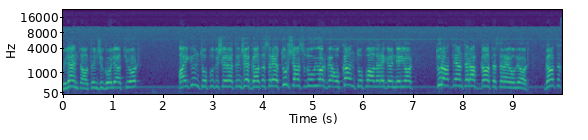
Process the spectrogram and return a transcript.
Bülent 6. golü atıyor. Aygün topu dışarı atınca Galatasaray'a tur şansı doğuyor ve Okan topu ağlara gönderiyor. Tur atlayan taraf Galatasaray oluyor. Galatasaray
